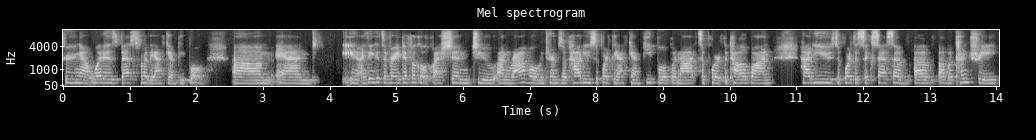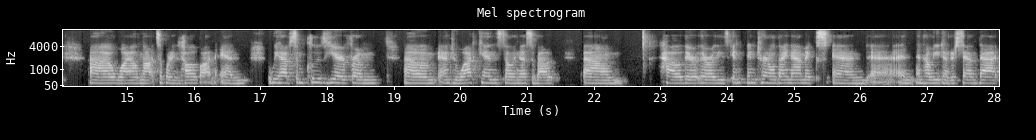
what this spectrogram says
figuring out what is best for the Afghan people. Um, and you know, I think it's a very difficult question to unravel in terms of how do you support the Afghan people but not support the Taliban? How do you support the success of, of, of a country uh, while not supporting the Taliban? And we have some clues here from um, Andrew Watkins telling us about um, how there there are these in, internal dynamics and and and how we need to understand that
